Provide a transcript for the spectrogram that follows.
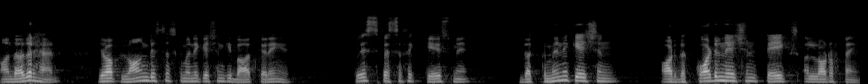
on the other hand جب آپ لانگ ڈسٹینس کمیونیکیشن کی بات کریں گے تو اس اسپیسیفک کیس میں the communication or the coordination takes a lot of time.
